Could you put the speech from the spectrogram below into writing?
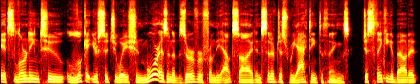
it's learning to look at your situation more as an observer from the outside instead of just reacting to things, just thinking about it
